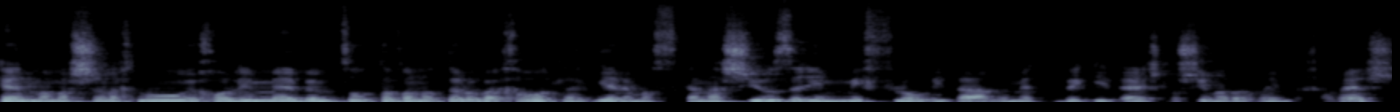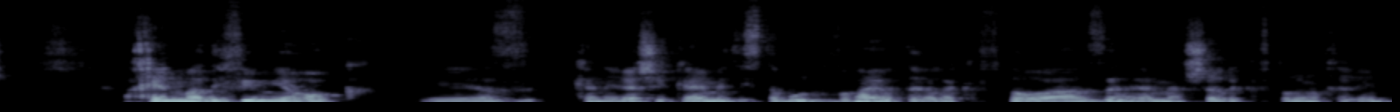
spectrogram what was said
כן, ממש אנחנו יכולים אה, באמצעות תובנות אלו ואחרות להגיע למסקנה שיוזרים מפלורידה, באמת בגילאי 30 עד 45, אכן מעדיפים ירוק, אה, אז כנראה שקיימת הסתברות גבוהה יותר לכפתור הזה מאשר לכפתורים אחרים,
